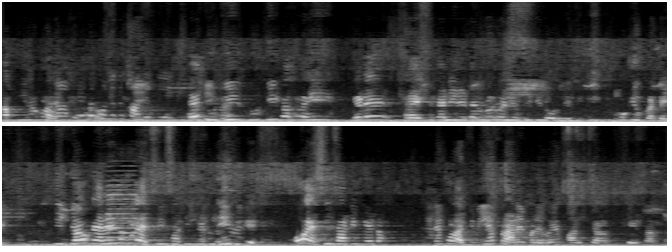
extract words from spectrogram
ਕਾਪੀ ਨਾਲ ਕੋਲ ਮੈਂ ਤੁਹਾਨੂੰ ਦਿਖਾ ਦਿੰਦੀ ਹਾਂ ਜੀ ਤੇ ਦੂਜੀ ਦੂਜੀ ਗੱਲ ਰਹੀ ਜਿਹੜੇ ਫਰੈਸ਼ ਕੈਂਡੀਡੇਟ ਹੈ ਉਹਨਾਂ ਨੂੰ ਐਨਓਸੀ ਦੀ ਲੋੜ ਨਹੀਂ ਸੀ ਉਹ ਕਿਉਂ ਕੱਟੇ ਤੀਜਾ ਉਹ ਕਹਿੰਦੇ ਇਹਨਾਂ ਕੋਲ ਐਸਸੀ ਸਰਟੀਫਿਕੇਟ ਨਹੀਂ ਸੀਗੇ। ਉਹ ਐਸਸੀ ਸਰਟੀਫਿਕੇਟ ਇਹਨਾਂ ਕੋਲ ਅੱਜ ਵੀ ਆ ਪੁਰਾਣੇ ਬਣੇ ਹੋਏ ਆ ਪੰਜ ਚਾਰ ਛੇ ਸੱਤ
